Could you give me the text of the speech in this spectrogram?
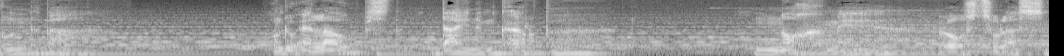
Wunderbar. Und du erlaubst deinem Körper noch mehr loszulassen,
